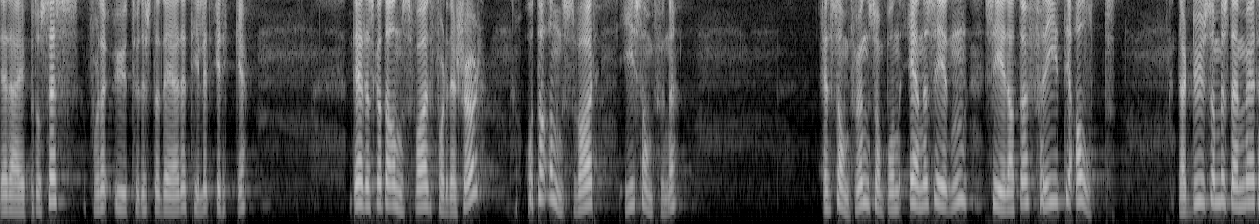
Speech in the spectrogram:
Dere er i prosess for å utruste dere til et yrke. Dere skal ta ansvar for dere sjøl og ta ansvar i samfunnet. Et samfunn som på den ene siden sier at du er fri til alt. Det er du som bestemmer.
